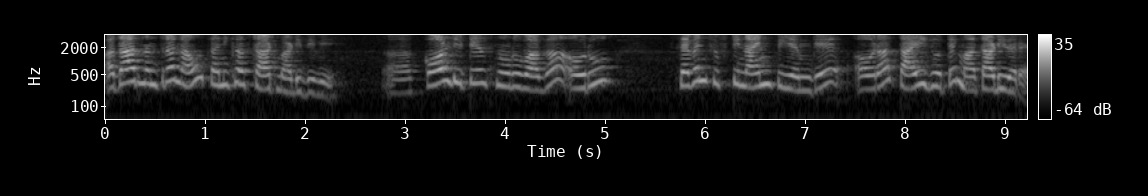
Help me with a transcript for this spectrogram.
ಅದಾದ ನಂತರ ನಾವು ತನಿಖಾ ಸ್ಟಾರ್ಟ್ ಮಾಡಿದ್ದೀವಿ. ಕಾಲ್ ಡೀಟೇಲ್ಸ್ ನೋಡುವಾಗ ಅವರು ಸೆವೆನ್ ಫಿಫ್ಟಿ ನೈನ್ ಪಿ ಎಂಗೆ ಅವರ ತಾಯಿ ಜೊತೆ ಮಾತಾಡಿದ್ದಾರೆ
